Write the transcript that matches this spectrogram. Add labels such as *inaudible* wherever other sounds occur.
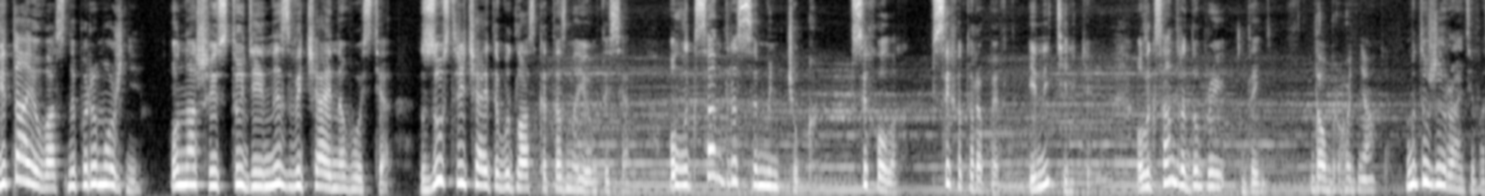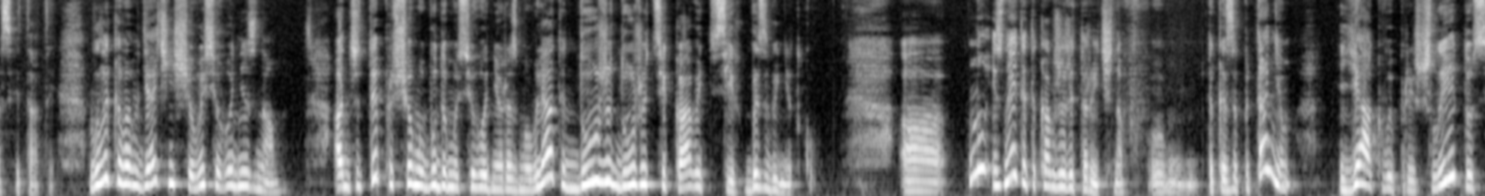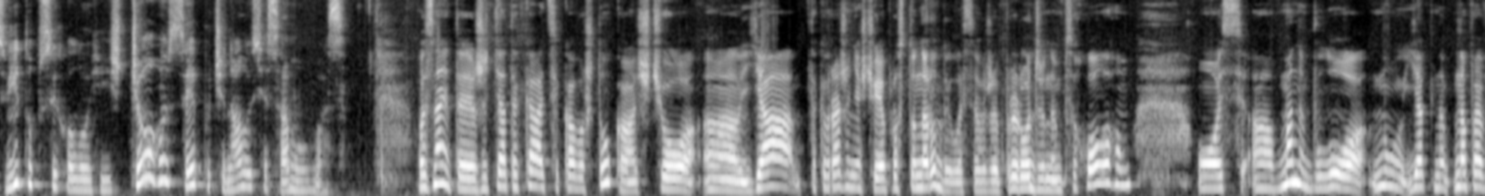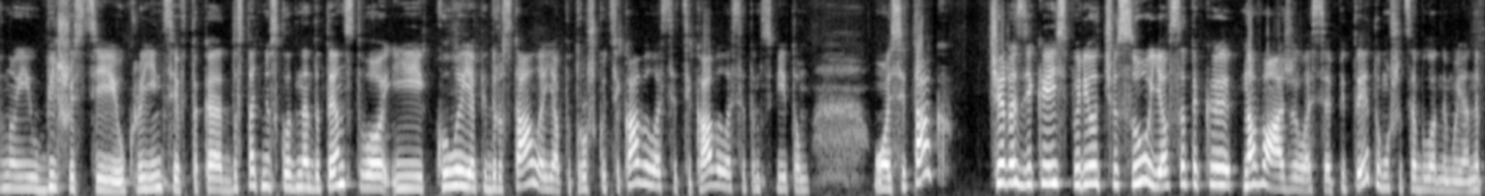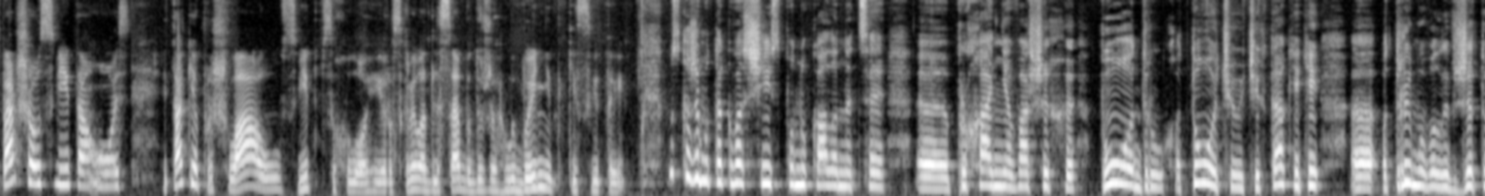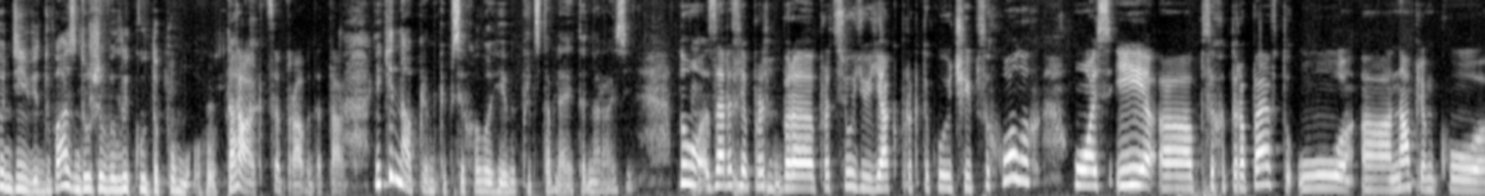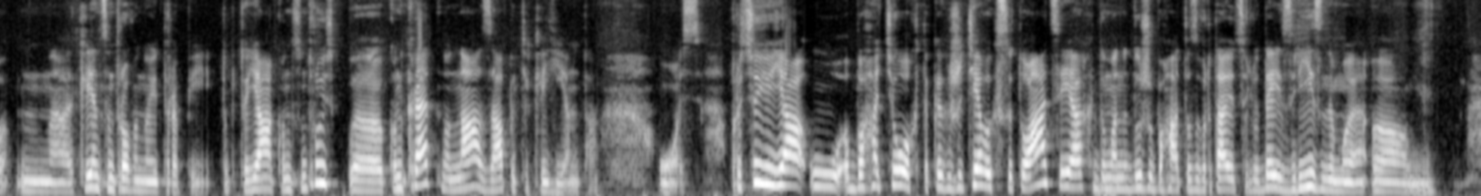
Вітаю вас, непереможні! У нашій студії незвичайна гостя. Зустрічайте, будь ласка, та знайомтеся. Олександра Семенчук, психолог, психотерапевт і не тільки. Олександра, добрий день. Доброго дня. Ми дуже раді вас вітати. Велика вам вдячність, що ви сьогодні з нами. Адже те, про що ми будемо сьогодні розмовляти, дуже-дуже цікавить всіх, без винятку. А, ну, і знаєте, така вже риторична таке запитання. Як ви прийшли до світу психології? З чого все починалося саме у вас? Ви знаєте, життя така цікава штука, що е, я таке враження, що я просто народилася вже природженим психологом. Ось в мене було, ну як на- напевно, і у більшості українців таке достатньо складне дитинство. І коли я підростала, я потрошку цікавилася, цікавилася тим світом. Ось і так. Через якийсь період часу я все-таки наважилася піти, тому що це була не моя не перша освіта. Ось і так я прийшла у світ психології, розкрила для себе дуже глибинні такі світи. Ну, скажімо так, вас ще й спонукало на це е, прохання ваших е, подруг, оточуючих, так, які е, отримували вже тоді від вас дуже велику допомогу. Так? Так, це правда, так. Які напрямки психології ви представляєте наразі? Ну зараз я пра- пра- працюю як практикуючий психолог, ось і е, психотерапевт у е, напрямку клієнт-центрованої терапії. Тобто я концентруюсь е, конкретно на запиті клієнта. Ось працюю я у багатьох таких життєвих ситуаціях. До мене дуже багато звертаються людей з різними.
